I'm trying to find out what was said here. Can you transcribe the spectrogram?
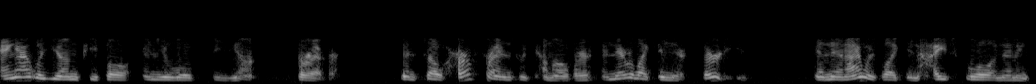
hang out with young people, and you will be young forever. And so her friends would come over, and they were like in their 30s, and then I was like in high school and then in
